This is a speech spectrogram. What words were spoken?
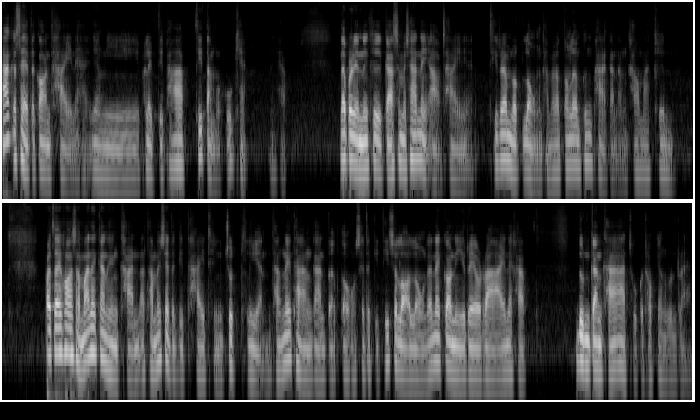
ภาคเกษตรกรไทยนะฮะยังมีผลิตภาพที่ต่ำกว่าคู่แข่งนะครับและประเด็นหนึงคือก๊าซธรรมชาติในอ่าวไทยเนี่ยที่เริ่มลดลงทำให้เราต้องเริ่มพึ่งพาการนำเข้ามากขึ้น ปัจจัยความสามารถในการแข่งขันอาจทำให้เศรษฐกิจไทยถึงจุดเปลี่ยน ทั้งในทางการเติบโตของเศรษฐกิจที่ชะลอลง และในกรณีเลวร้ายนะครับ ดุลการค้าอาจถูกกระทบอย่างรุนแรง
